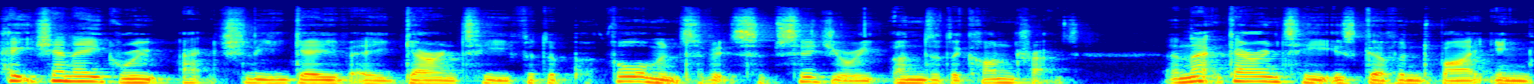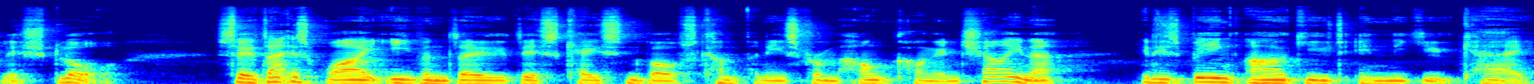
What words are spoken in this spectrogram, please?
HNA Group actually gave a guarantee for the performance of its subsidiary under the contract, and that guarantee is governed by English law. So that is why, even though this case involves companies from Hong Kong and China, it is being argued in the UK.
